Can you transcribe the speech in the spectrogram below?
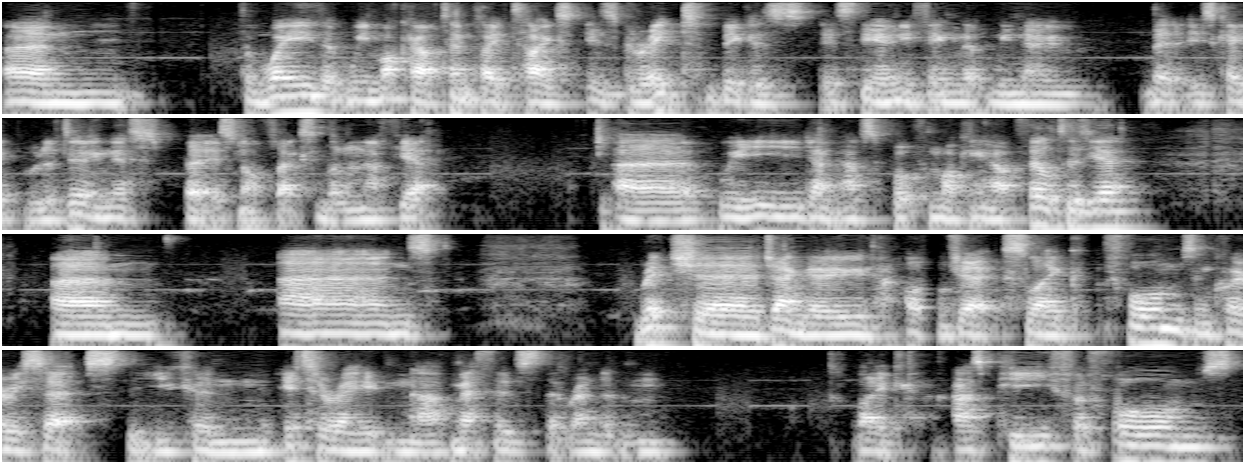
um, the way that we mock out template tags is great because it's the only thing that we know that is capable of doing this, but it's not flexible enough yet. Uh, we don't have support for mocking out filters yet. Um, and richer Django objects like forms and query sets that you can iterate and have methods that render them like as P for forms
